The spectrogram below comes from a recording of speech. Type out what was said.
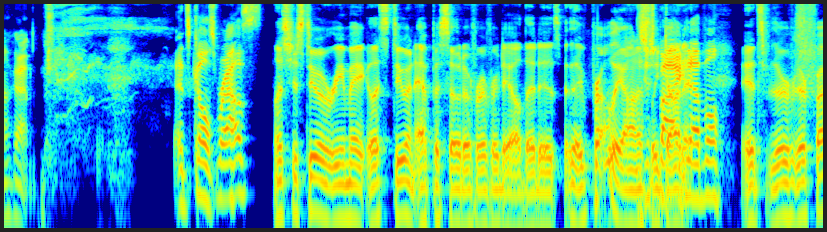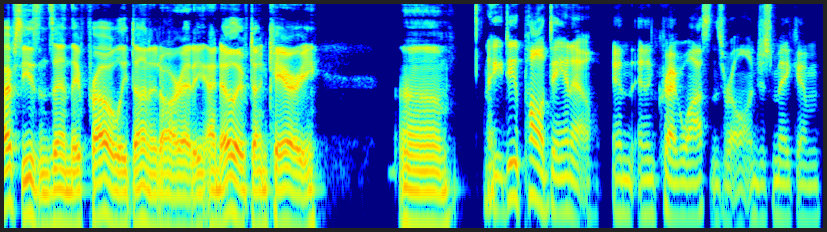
Okay. it's Cole Sprouse. Let's just do a remake. Let's do an episode of Riverdale that is. They've probably honestly done it. It's they're they're five seasons in. They've probably done it already. I know they've done Carrie. Um, Now you do Paul Dano and and Craig Wasson's role and just make him.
